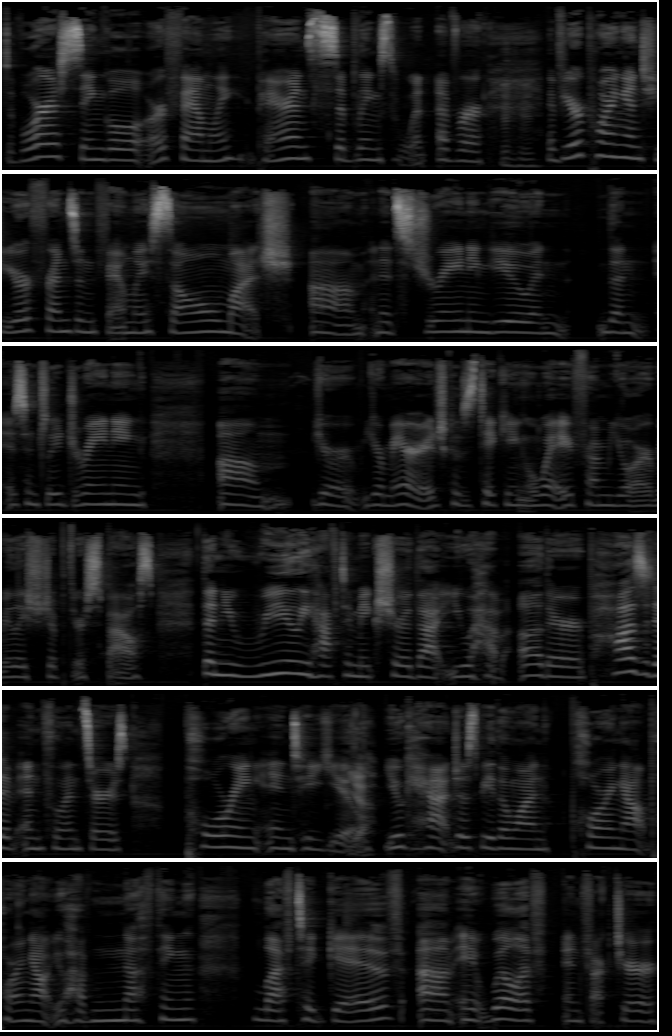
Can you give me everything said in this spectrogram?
divorce, single, or family, parents, siblings, whatever, if you're pouring into your friends and family so much um, and it's draining you and then essentially draining um, your your marriage because it's taking away from your relationship with your spouse, then you really have to make sure that you have other positive influencers pouring into you. Yeah. You can't just be the one pouring out, pouring out. You'll have nothing left to give. Um, it will if, infect your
